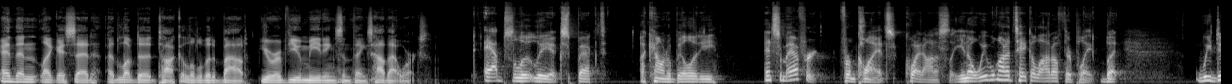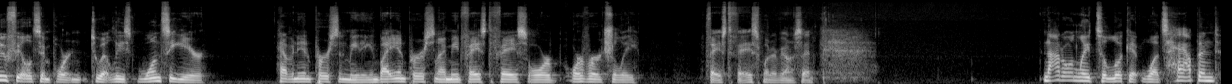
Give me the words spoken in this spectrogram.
And then, like I said, I'd love to talk a little bit about your review meetings and things, how that works. Absolutely expect accountability and some effort from clients, quite honestly. You know, we want to take a lot off their plate, but we do feel it's important to at least once a year have an in-person meeting. And by in-person, I mean face-to-face or or virtually face-to-face, whatever you want to say. Not only to look at what's happened,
